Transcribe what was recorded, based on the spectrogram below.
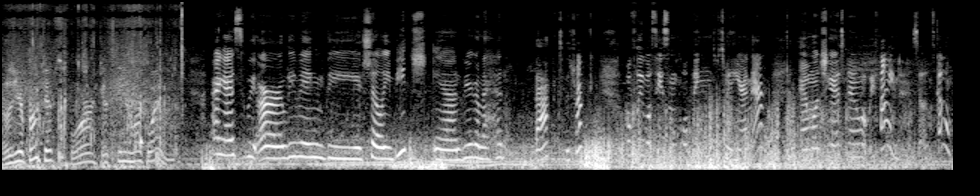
those are your pro tips for jet skiing Marco Island. Alright guys, we are leaving the Shelly Beach and we're gonna head back to the truck. Hopefully we'll see some cool things between here and there and we'll let you guys know what we find. So let's go.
